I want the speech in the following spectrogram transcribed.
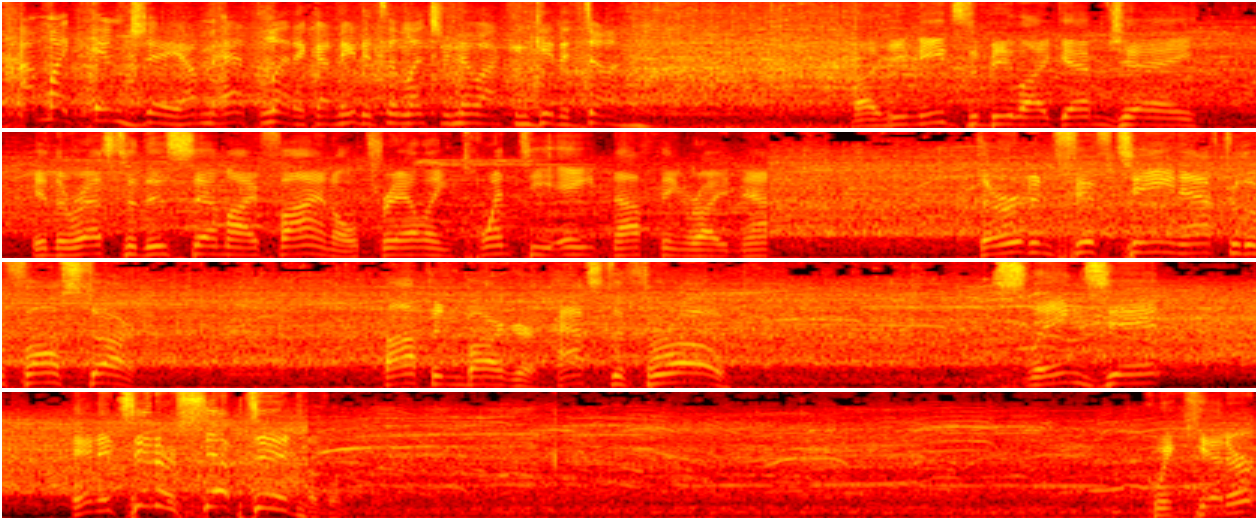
I'm like MJ. I'm athletic. I needed to let you know I can get it done. Uh, he needs to be like MJ in the rest of this semifinal, trailing 28 0 right now. Third and 15 after the false start. Poffenbarger has to throw. Slings it, and it's intercepted. Quick hitter.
